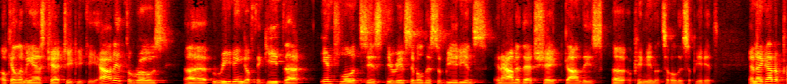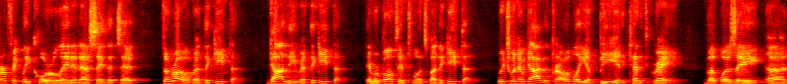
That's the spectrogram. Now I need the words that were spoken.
okay, let me ask ChatGPT, how did Thoreau's uh, reading of the Gita influence his theory of civil disobedience, and how did that shape Gandhi's uh, opinion on civil disobedience? And I got a perfectly correlated essay that said, Thoreau read the Gita. Gandhi read the Gita. They were both influenced by the Gita, which would have gotten probably a B in 10th grade, but was a uh,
